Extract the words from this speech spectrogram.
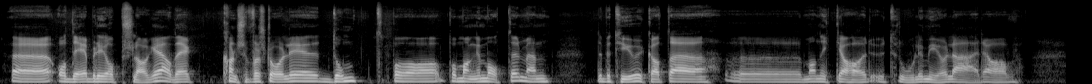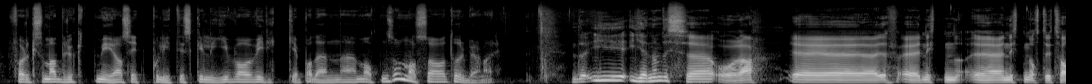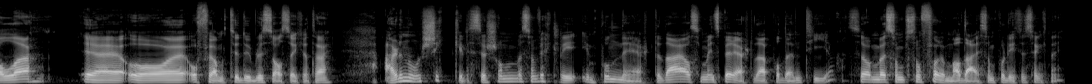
Eh, Og det blir oppslaget, og det er kanskje forståelig dumt på, på mange måter, men det betyr jo ikke at det, eh, man ikke har utrolig mye å lære av folk som har brukt mye av sitt politiske liv og virke på den eh, måten, som også Torbjørn har. I, gjennom disse åra, eh, eh, 19 eh, 1980-tallet eh, og, og fram til du ble statssekretær, er det noen skikkelser som, som virkelig imponerte deg, og som inspirerte deg på den tida? Som, som, som forma deg som politisk tenkning?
